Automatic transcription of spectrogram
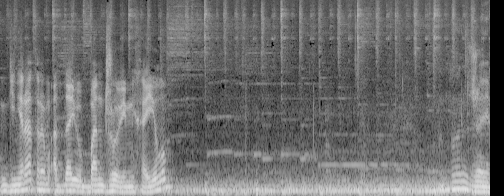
генератором, отдаю Банджови Михаилу. Бон Джови.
